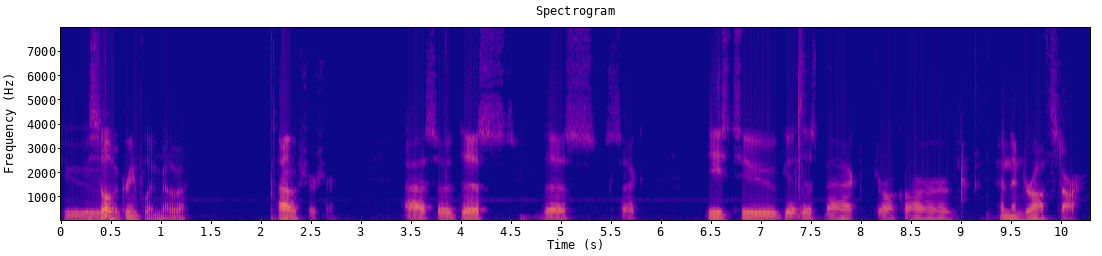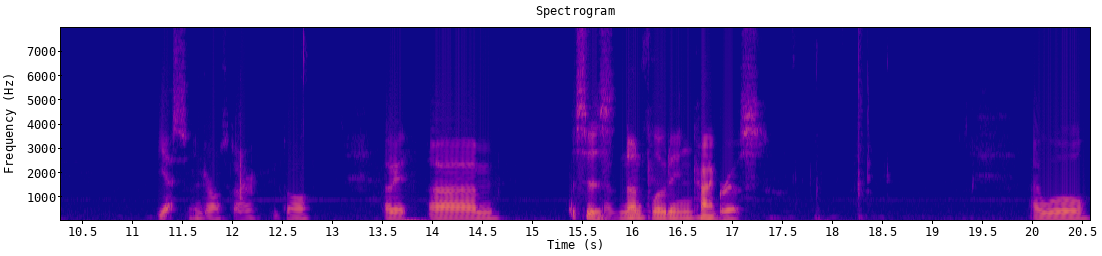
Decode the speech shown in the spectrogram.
to. You still have a green floating, by the way. Oh, sure, sure. Uh, so this, this, sec. These two, get this back, draw a card. And then draw a star. Yes, and draw a star. Good call. Okay, um, This is none floating. kind of gross. I will.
